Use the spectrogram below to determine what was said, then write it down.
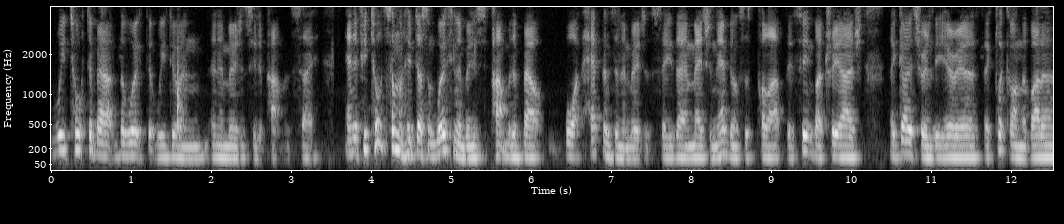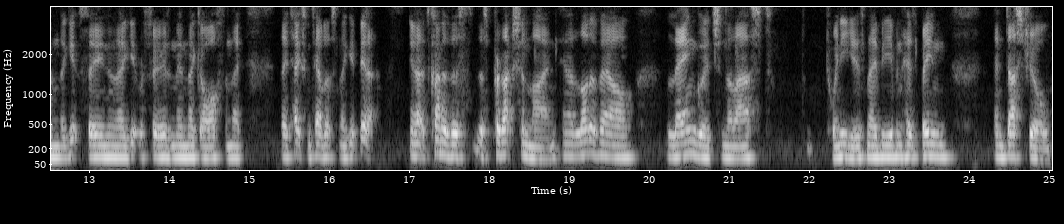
we talked about the work that we do in, in emergency departments, say. And if you talk to someone who doesn't work in an emergency department about what happens in emergency. They imagine ambulances pull up, they're seen by triage, they go through the area, they click on the button, they get seen, and they get referred, and then they go off and they, they take some tablets and they get better. You know, it's kind of this this production line, and a lot of our language in the last 20 years, maybe even, has been industrial,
